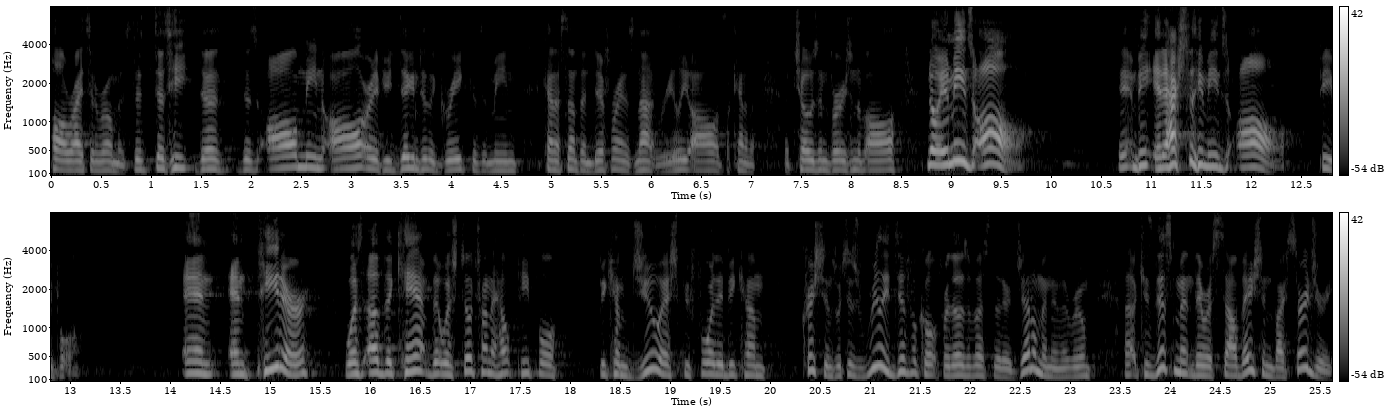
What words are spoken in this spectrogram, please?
Paul writes in Romans. Does, does, he, does, does all mean all? Or if you dig into the Greek, does it mean kind of something different? It's not really all, it's kind of a, a chosen version of all. No, it means all. It, it actually means all people. And, and Peter was of the camp that was still trying to help people become Jewish before they become Christians, which is really difficult for those of us that are gentlemen in the room, because uh, this meant there was salvation by surgery.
